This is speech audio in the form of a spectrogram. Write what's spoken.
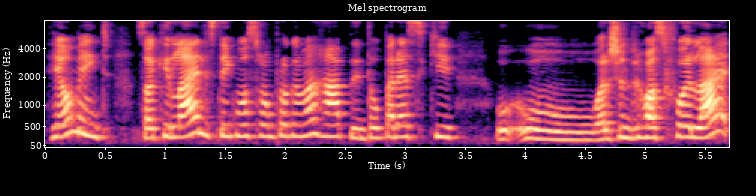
Realmente. Só que lá eles têm que mostrar um programa rápido. Então parece que o, o Alexandre Rossi foi lá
